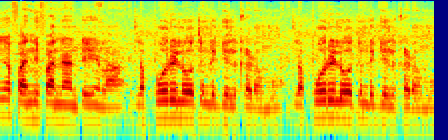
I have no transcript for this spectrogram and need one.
ఇక ఫన్నీ ఫన్నీ అంటే ఇలా ఇట్లా పోరీలు పోతుంటే గెలకడము ఇట్లా పోరీలు పోతుంటే గెలకడము.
